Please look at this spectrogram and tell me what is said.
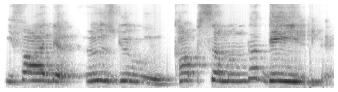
ifade özgürlüğü kapsamında değildir.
